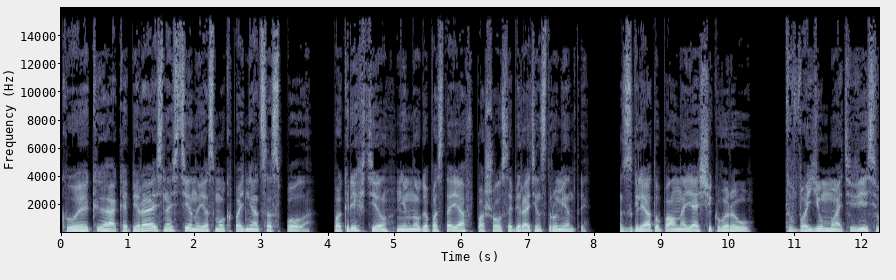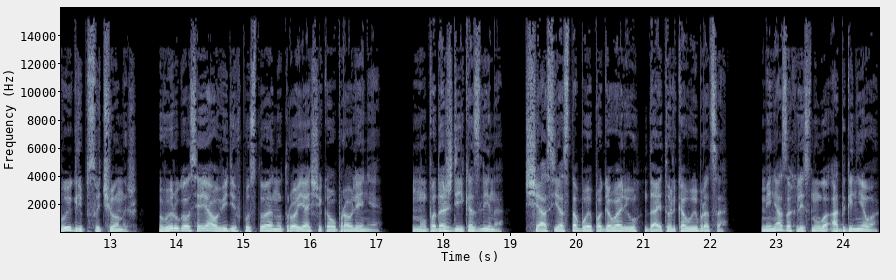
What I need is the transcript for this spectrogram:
Кое-как, опираясь на стену, я смог подняться с пола. Покряхтел, немного постояв, пошел собирать инструменты. Взгляд упал на ящик ВРУ. «Твою мать, весь выгреб, сученыш!» Выругался я, увидев пустое нутро ящика управления. «Ну подожди, козлина, сейчас я с тобой поговорю, дай только выбраться». Меня захлестнуло от гнева.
